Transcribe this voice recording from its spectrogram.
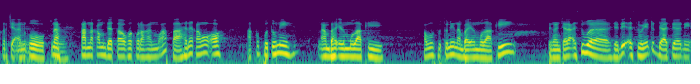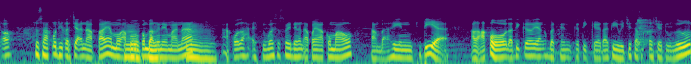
kerjaanku. Iya, nah, true. karena kamu udah tahu kekuranganmu apa, akhirnya kamu, oh aku butuh nih nambah ilmu lagi. Kamu butuh nih nambah ilmu lagi dengan cara S2. Jadi S2-nya itu udah ada nih, oh susahku di kerjaan apa yang mau aku Hmm, kembangin hmm, yang mana, Hmm. akulah S2 sesuai dengan apa yang aku mau tambahin. Jadi ya kalau aku tadi ke yang bagian ketiga tadi which is aku kerja dulu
